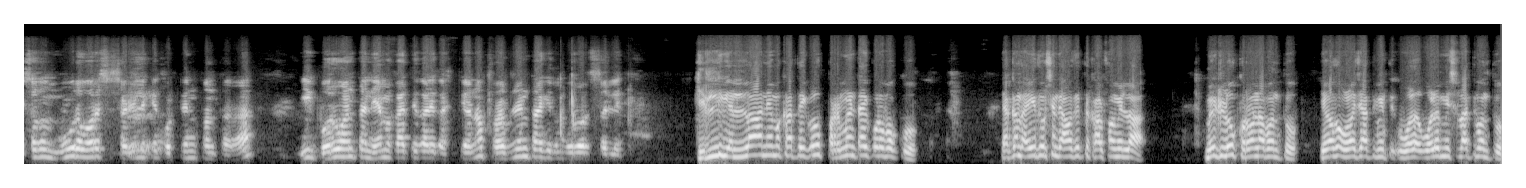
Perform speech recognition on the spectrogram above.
ಇಷ್ಟೊಂದು ಮೂರು ವರ್ಷ ಸಡಿಲಿಕ್ಕೆ ಕೊಟ್ಟಿಂತಂತಾರ ಈಗ ಬರುವಂತ ನೇಮಕಾತಿಗಳಿಗೆ ಅಷ್ಟೇ ಅನ್ನೋ ಪರ್ಮನೆಂಟ್ ಆಗಿದೆ ಮೂರು ವರ್ಷ ಸಡಿಲಿಕ್ಕೆ ಇಲ್ಲಿ ಎಲ್ಲಾ ನೇಮಕಾತಿಗಳು ಪರ್ಮನೆಂಟ್ ಆಗಿ ಕೊಡ್ಬೇಕು. ಯಾಕಂದ್ರೆ ಐದು ವರ್ಷದಿಂದ ಯಾವ್ದಿತ್ತು ಕನ್ಫರ್ಮ್ ಇಲ್ಲ. ಮಿಡ್ಲು ಕೊರೋನಾ ಬಂತು. ಇವಾಗ ಒಳ ಜಾತಿ ಒಳ ಮೀಸಲಾತಿ ಬಂತು.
